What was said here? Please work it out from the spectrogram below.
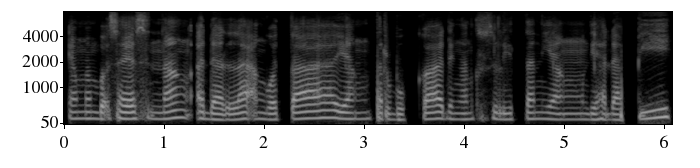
yang membuat saya senang adalah anggota yang terbuka dengan kesulitan yang dihadapi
